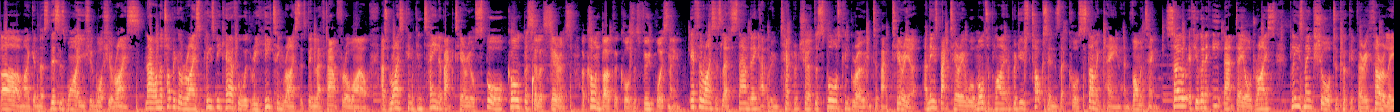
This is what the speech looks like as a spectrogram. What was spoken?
Oh my goodness, this is why you should wash your rice. Now on the topic of rice, please be careful with reheating rice that's been left out for a while, as rice can contain a bacterial spore called Bacillus cereus, a common bug that causes food poisoning. If the rice is left standing at room temperature, the spores can grow into bacteria, and these bacteria will multiply and produce toxins that cause stomach pain and vomiting. So if you're going to eat that day old rice, please make sure to cook it very thoroughly.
